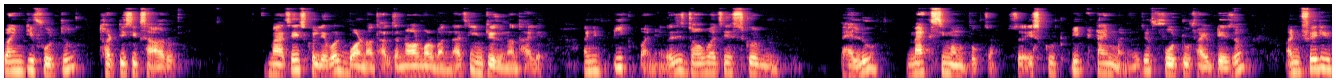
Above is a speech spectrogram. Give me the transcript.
twenty four to thirty six आवरमा चाहिँ यसको लेभल बढ्न थाल्छ नर्मलभन्दा चाहिँ इन्क्रिज हुन थाल्यो। अनि पिक भनेको चाहिँ जब चाहिँ यसको भ्यालु म्याक्सिमम् पुग्छ। सो यसको पिक टाइम भनेको चाहिँ फोर टु फाइभ डेज हो। अनि फेरि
